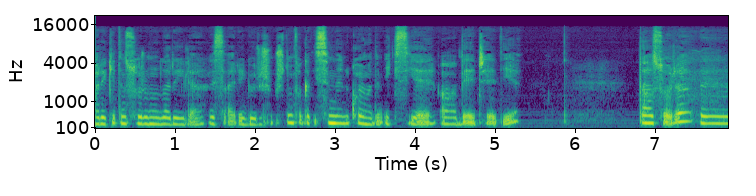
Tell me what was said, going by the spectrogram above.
hareketin sorumlularıyla vesaire görüşmüştüm. Fakat isimlerini koymadım. X, Y, A, B, C diye. Daha sonra e,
